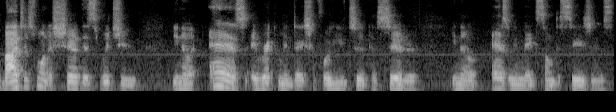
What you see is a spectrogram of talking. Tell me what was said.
But I just want to share this with you, you know, as a recommendation for you to consider, you know, as we make some decisions.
